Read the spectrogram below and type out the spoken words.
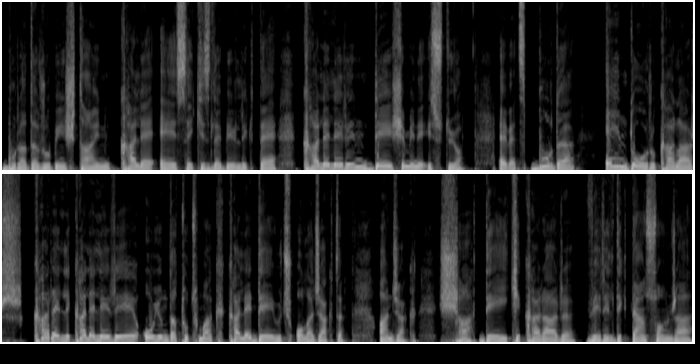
Burada Rubinstein kale E8 ile birlikte kalelerin değişimini istiyor. Evet burada en doğru karar kareli kaleleri oyunda tutmak kale D3 olacaktı. Ancak şah D2 kararı verildikten sonra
